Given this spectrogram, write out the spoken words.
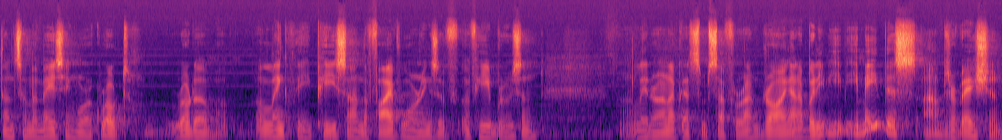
done some amazing work, wrote, wrote a, a, lengthy piece on the five warnings of, of Hebrews. And uh, later on, I've got some stuff where I'm drawing on it. But he, he made this observation.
